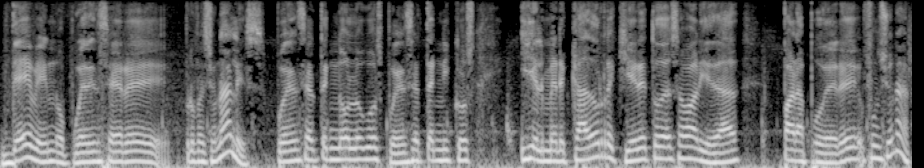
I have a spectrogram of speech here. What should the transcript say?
deben o pueden ser eh, profesionales, pueden ser tecnólogos, pueden ser técnicos, y el mercado requiere toda esa variedad para poder eh, funcionar.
